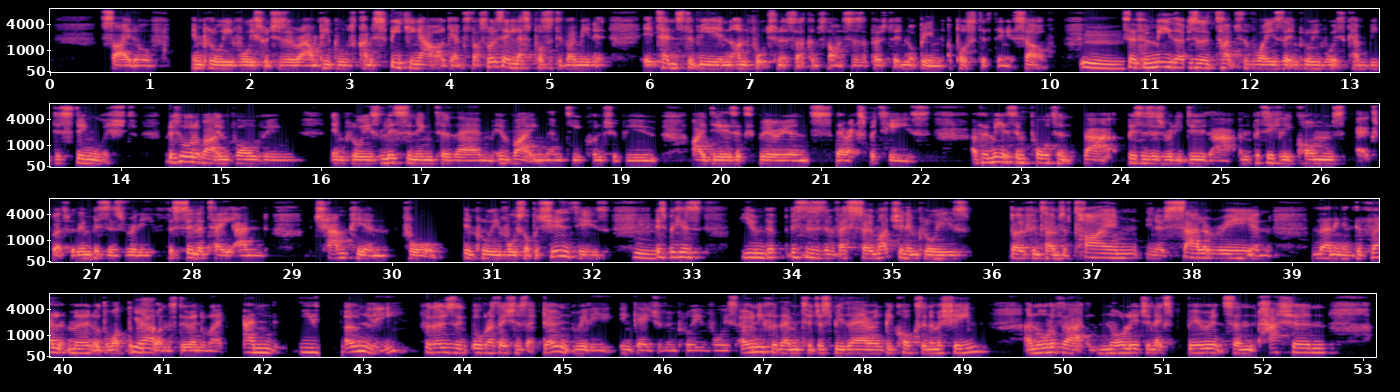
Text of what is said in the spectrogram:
side of employee voice, which is around people kind of speaking out against us. So when I say less positive, I mean it it tends to be in unfortunate circumstances as opposed to it not being a positive thing itself. Mm. So for me, those are the types of ways that employee voice can be distinguished. But it's all about involving employees, listening to them, inviting them to contribute ideas, experience, their expertise. And for me, it's important that businesses really do that, and particularly comms experts within business really facilitate and champion for employee voice opportunities mm. is because you businesses invest so much in employees both in terms of time, you know, salary and learning and development, or the, what the yeah. good ones do anyway. And you only for those organizations that don't really engage with employee voice, only for them to just be there and be cogs in a machine. And all of that knowledge and experience and passion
